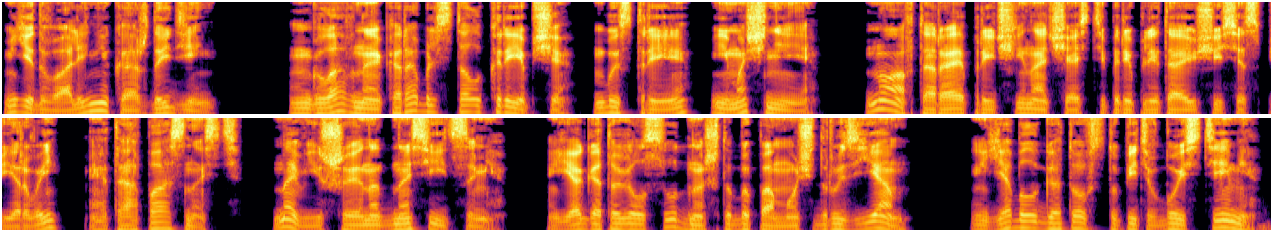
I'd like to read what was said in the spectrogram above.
едва ли не каждый день. Главное, корабль стал крепче, быстрее и мощнее. Ну а вторая причина, отчасти переплетающаяся с первой, это опасность, нависшая над носийцами. Я готовил судно, чтобы помочь друзьям, я был готов вступить в бой с теми,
